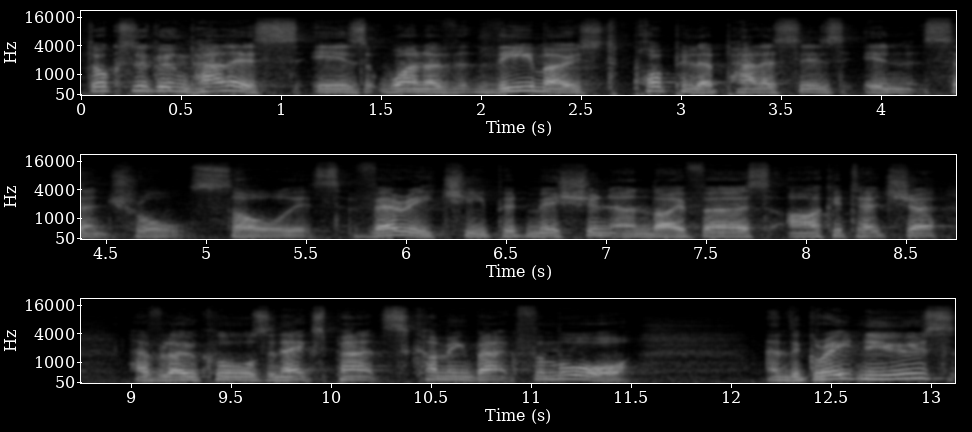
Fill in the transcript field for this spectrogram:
Deoksugung Palace is one of the most popular palaces in central Seoul. Its very cheap admission and diverse architecture have locals and expats coming back for more. And the great news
